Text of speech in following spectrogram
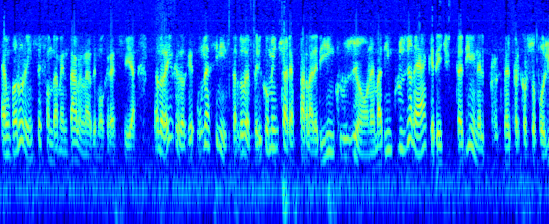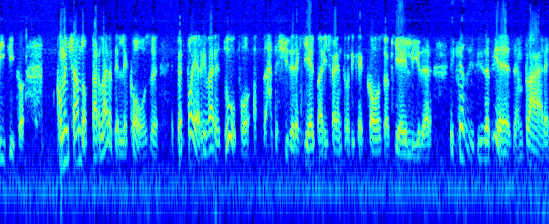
è un valore in sé fondamentale nella democrazia. Allora io credo che una sinistra dovrebbe ricominciare a parlare di inclusione, ma di inclusione anche dei cittadini nel, nel percorso politico, cominciando a parlare delle cose, per poi arrivare dopo a, a, decidere chi è il baricentro di che cosa, chi è il leader. Il caso di Pisapia è esemplare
